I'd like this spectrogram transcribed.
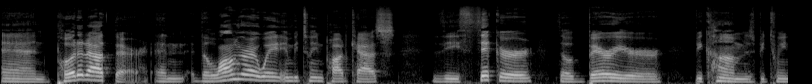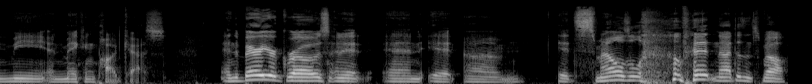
and put it out there. And the longer I wait in between podcasts, the thicker the barrier becomes between me and making podcasts. And the barrier grows and it and it um it smells a little bit. No, it doesn't smell.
